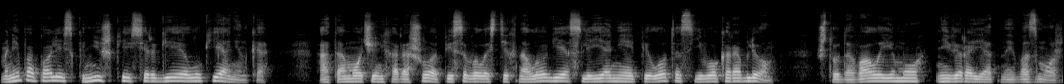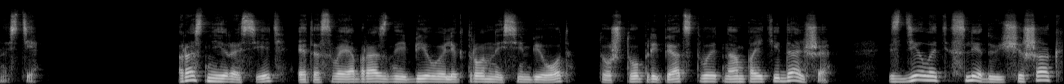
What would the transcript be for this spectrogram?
мне попались книжки Сергея Лукьяненко, а там очень хорошо описывалась технология слияния пилота с его кораблем, что давало ему невероятные возможности. Раз нейросеть – это своеобразный биоэлектронный симбиот, то что препятствует нам пойти дальше? Сделать следующий шаг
